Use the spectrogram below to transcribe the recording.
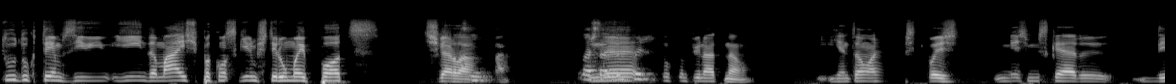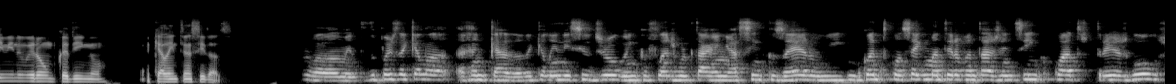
tudo o que temos e, e ainda mais para conseguirmos ter uma hipótese de chegar lá. Sim. Lá está, Na- depois, No campeonato não. E então acho que depois, mesmo se calhar, diminuíram um bocadinho aquela intensidade. provavelmente, depois daquela arrancada, daquele início de jogo em que o Flensburg está a ganhar 5-0 e enquanto consegue manter a vantagem de 5, 4, 3 golos,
